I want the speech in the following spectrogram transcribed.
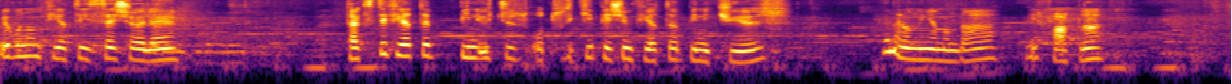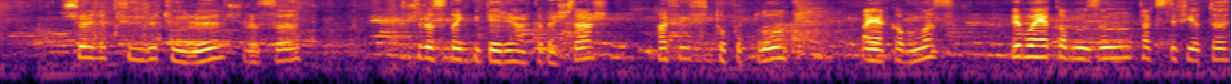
Ve bunun fiyatı ise şöyle. Taksitli fiyatı 1332, peşin fiyatı 1200. Hemen onun yanında bir farklı şöyle tüylü tüylü şurası şurası da bir deri arkadaşlar. Hafif topuklu ayakkabımız ve bu ayakkabımızın taksitli fiyatı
